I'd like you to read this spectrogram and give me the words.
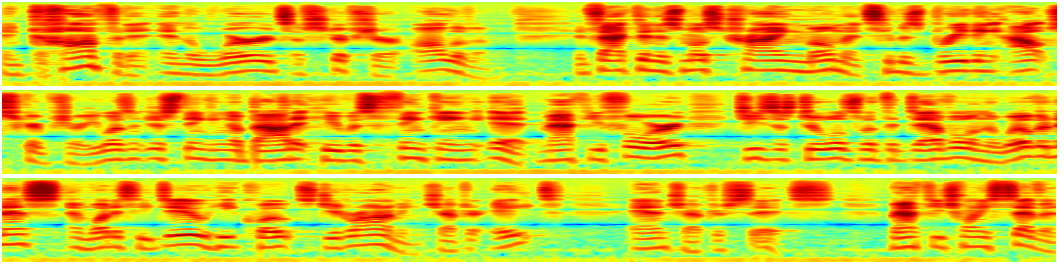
and confident in the words of Scripture, all of them. In fact, in his most trying moments, he was breathing out Scripture. He wasn't just thinking about it, he was thinking it. Matthew 4, Jesus duels with the devil in the wilderness, and what does he do? He quotes Deuteronomy chapter 8 and chapter 6. Matthew 27,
